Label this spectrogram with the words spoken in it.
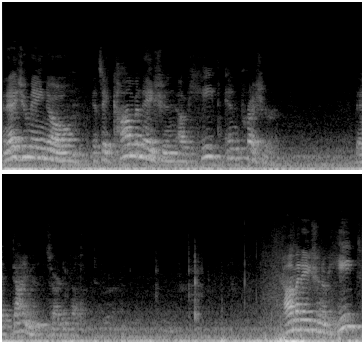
And as you may know, it's a combination of heat and pressure that diamonds are developed. Combination of heat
